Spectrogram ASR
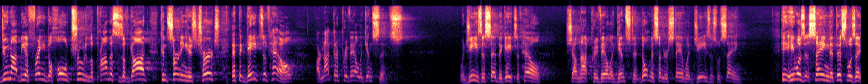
do not be afraid to hold true to the promises of God concerning His church, that the gates of hell are not going to prevail against this. When Jesus said the gates of hell shall not prevail against it, don't misunderstand what Jesus was saying. He, he wasn't saying that this was a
